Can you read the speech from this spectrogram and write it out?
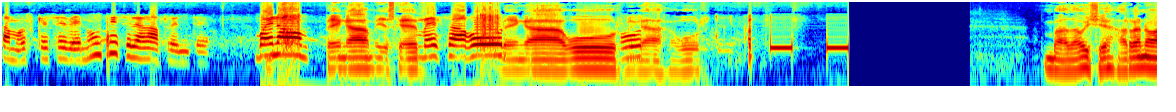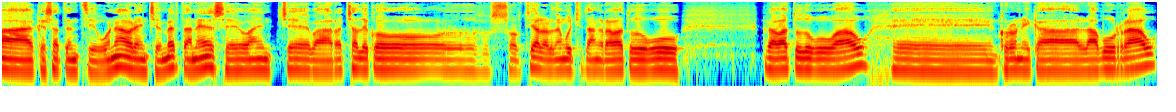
vamos, que se denuncie y se le haga frente. Bueno, Venga, mi esker. un beso, agur. Venga, agur, Agur. venga, agur. Ba, da hoxe, arranoak esaten ziguna, oraintxe bertan ez, e, oraintxe, ba, arratsaldeko sortzia, lorden gutxitan grabatu dugu, grabatu dugu hau, e, kronika labur hau,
